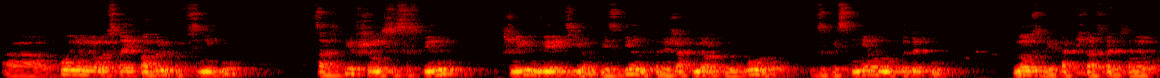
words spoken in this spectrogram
А, конь у него стоит по брюху в снегу, со сбившимся со спины швеим веретьем, весь белый, прижав мертвую голову к закостенелому кадыку. Ноздри так, что остались на нем,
